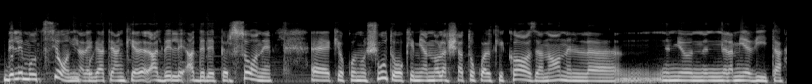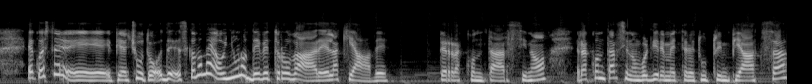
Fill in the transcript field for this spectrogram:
delle emozioni legate anche a delle, a delle persone persone eh, che ho conosciuto o che mi hanno lasciato qualche cosa no? nel, nel mio, nella mia vita. E questo è piaciuto. Secondo me ognuno deve trovare la chiave per raccontarsi, no? Raccontarsi non vuol dire mettere tutto in piazza,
